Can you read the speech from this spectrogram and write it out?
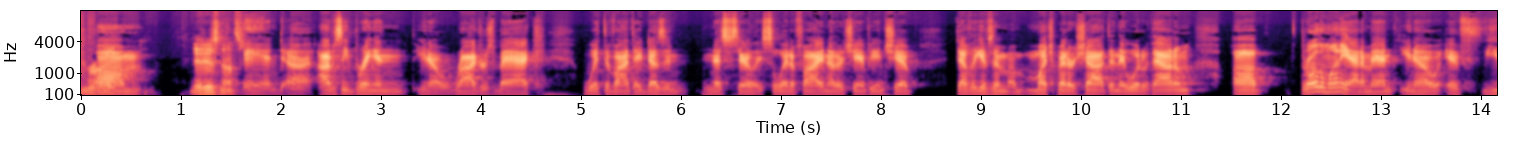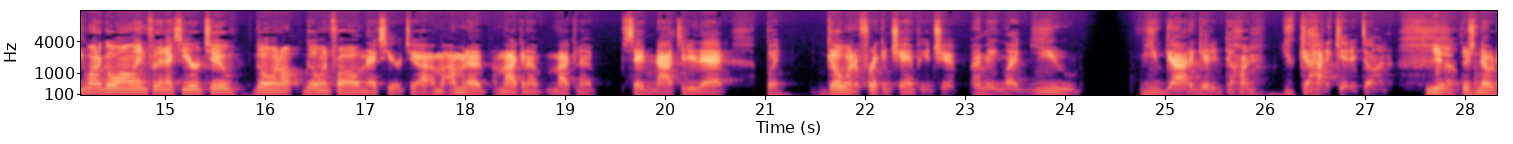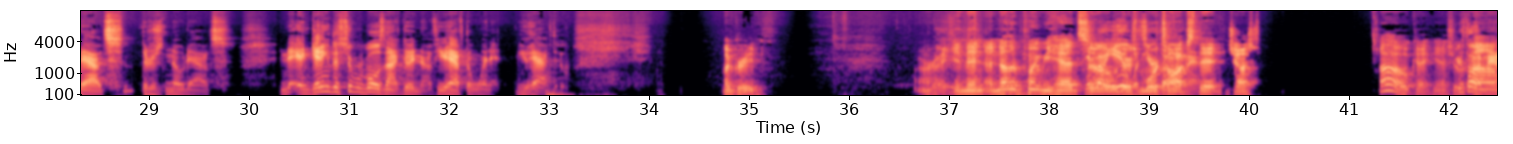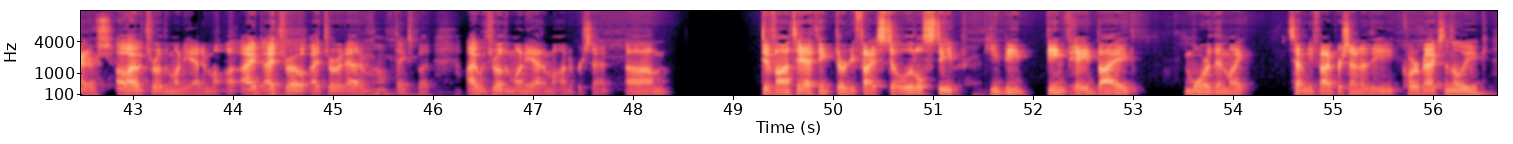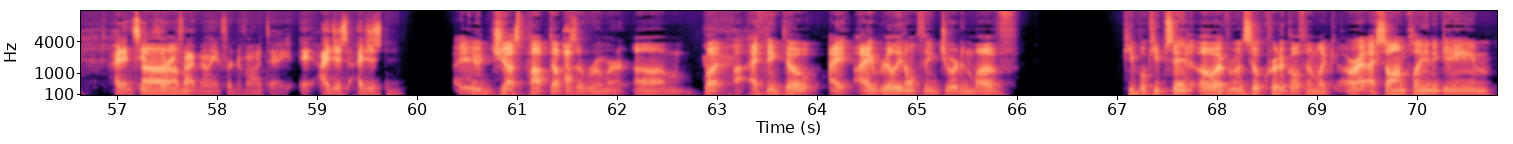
Right. Um, it is nuts. And uh, obviously, bringing you know Rodgers back with Davante doesn't necessarily solidify another championship. Definitely gives them a much better shot than they would without him. Uh, throw the money at him, man. You know, if you want to go all in for the next year or two, go and go in for all next year or two. I'm, I'm gonna, I'm not gonna, I'm not gonna say not to do that, but go win a freaking championship. I mean, like you, you got to get it done. You got to get it done. Yeah, there's no doubts. There's no doubts. And getting the Super Bowl is not good enough. You have to win it. You have to. Agreed. All right, and then another point we had. so there's What's more talks that Josh. Oh, okay, yeah, sure. Your thought um, matters. Oh, I would throw the money at him. I I throw I throw it at him. Oh, thanks, bud. I would throw the money at him 100. percent um, Davante, I think 35 is still a little steep. He'd be being paid by more than like 75 percent of the quarterbacks in the league. I didn't see the 35 um, million for Davante. I just I just it just popped up as a rumor. Um, but I think though, I, I really don't think Jordan Love. People keep saying, "Oh, everyone's so critical of him." Like, all right, I saw him play in a game.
